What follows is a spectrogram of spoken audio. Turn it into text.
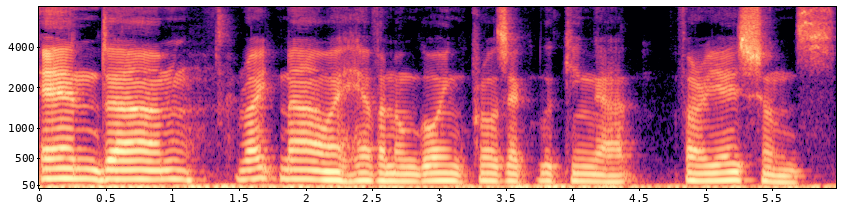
And um, right now, I have an ongoing project looking at variations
